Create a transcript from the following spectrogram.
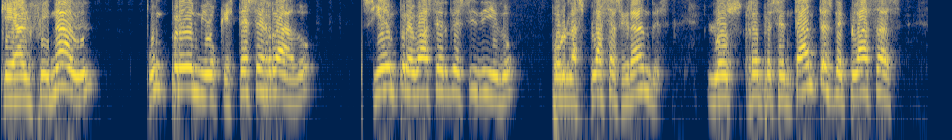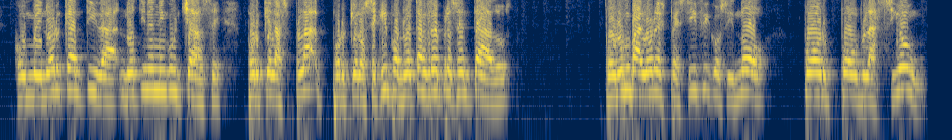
que al final, un premio que esté cerrado siempre va a ser decidido por las plazas grandes. Los representantes de plazas con menor cantidad no tienen ningún chance porque, las porque los equipos no están representados por un valor específico, sino por población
